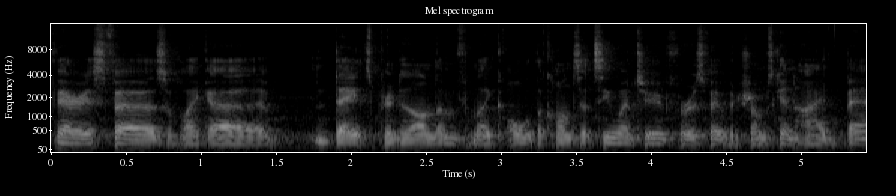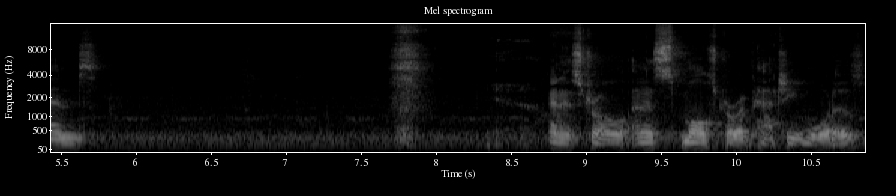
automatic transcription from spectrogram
various furs with like uh, dates printed on them from like all the concerts he went to for his favorite drum skin hide bands Yeah. and his straw and his small strawberry patchy waters.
